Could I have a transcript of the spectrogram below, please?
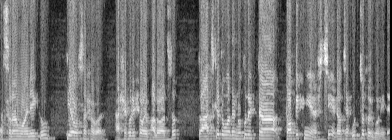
আসসালামু আলাইকুম। কি অবস্থা সবার? আশা করি সবাই ভালো আছো। তো আজকে তোমাদের নতুন একটা টপিক নিয়ে আসছি, এটা হচ্ছে উচ্চতর গণিতে।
